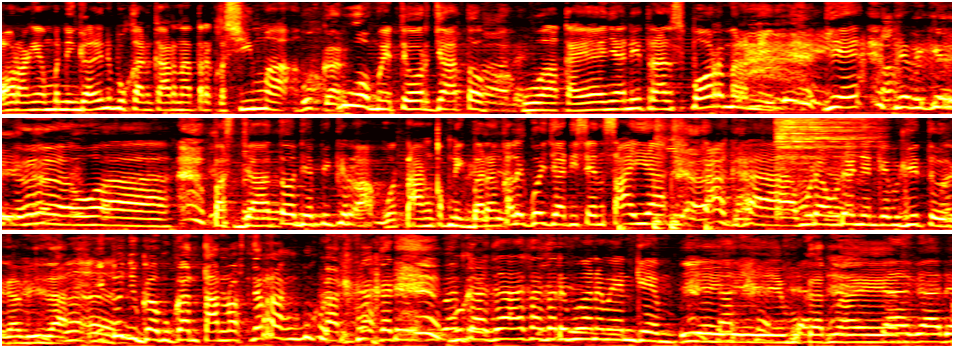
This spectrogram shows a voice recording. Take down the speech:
orang yang meninggal ini bukan karena terkesima. Bukan. Wah, meteor jatuh. Wah, kayaknya nih transformer nih. Dia dia pikir, eh, wah, pas jatuh dia pikir, ah, gue tangkep nih. Barangkali gue jadi sensaya. Kagak. Mudah-mudahan jangan kayak begitu. Iya. Kagak bisa. Itu juga bukan Thanos nyerang, bukan. Kagak ada. Bukan kagak kagak ada hubungan sama game. Iya iya iya bukan main. Kagak ada.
